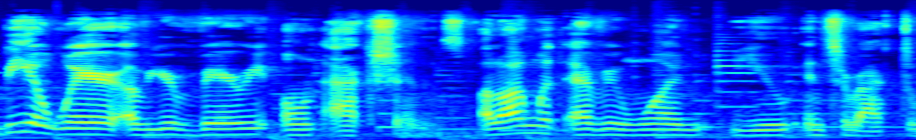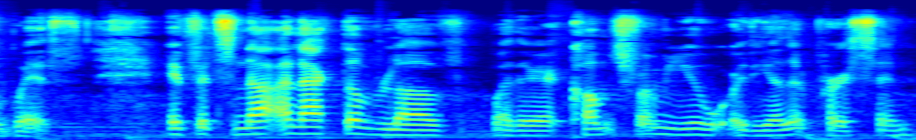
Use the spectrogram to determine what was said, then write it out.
Be aware of your very own actions, along with everyone you interact with. If it's not an act of love, whether it comes from you or the other person,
